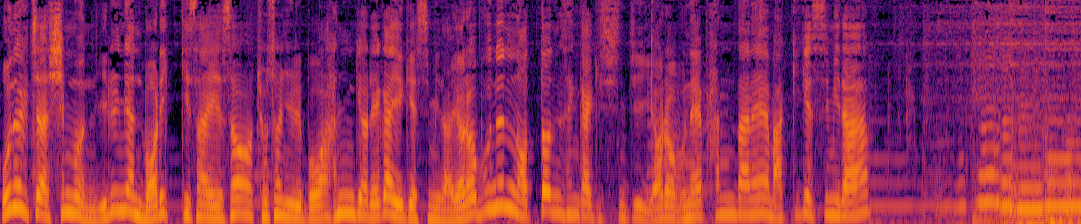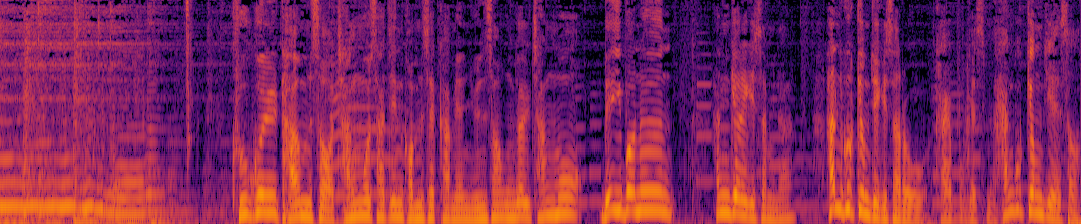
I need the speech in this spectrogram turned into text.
오늘자 신문 일면 머릿 기사에서 조선일보와 한겨레가 얘기했습니다. 여러분은 어떤 생각이신지 여러분의 판단에 맡기겠습니다. 구글 다음서 장모 사진 검색하면 윤석열 장모 네이버는 한겨레 기사입니다. 한국경제 기사로 가보겠습니다. 한국경제에서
